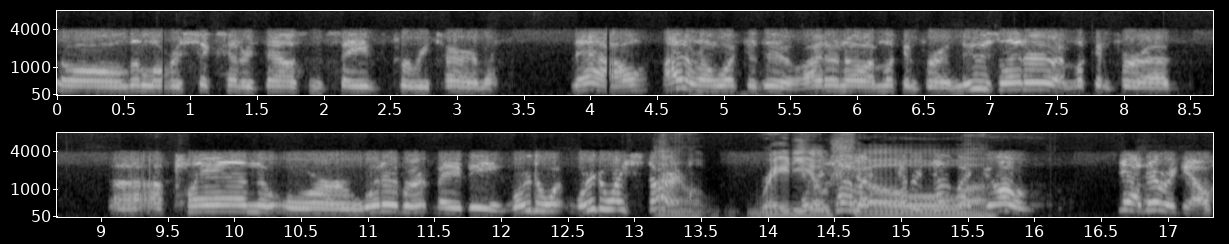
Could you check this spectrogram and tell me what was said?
oh a little over six hundred thousand saved for retirement. Now I don't know what to do. I don't know. I'm looking for a newsletter. I'm looking for a uh, a plan or whatever it may be. Where do I, where do I I start? don't know, radio every show. I, every time I uh, go, yeah, there we go.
